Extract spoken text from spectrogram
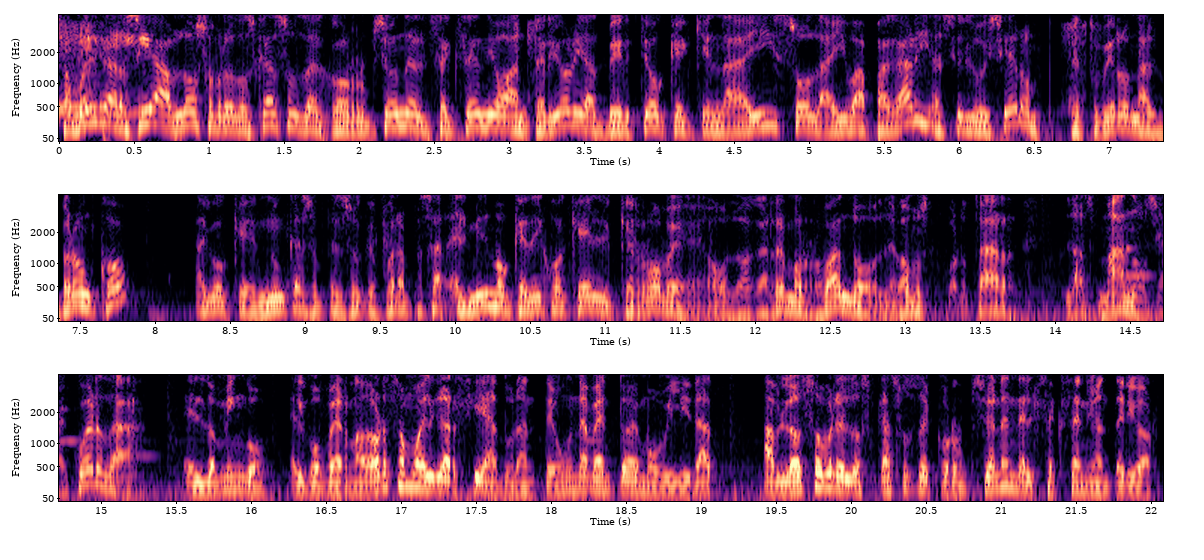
Samuel García habló sobre los casos de corrupción del sexenio anterior y advirtió que quien la hizo la iba a pagar y así lo hicieron. Detuvieron al Bronco, algo que nunca se pensó que fuera a pasar. El mismo que dijo aquel que robe o lo agarremos robando, le vamos a cortar las manos, ¿se acuerda? El domingo, el gobernador Samuel García, durante un evento de movilidad, habló sobre los casos de corrupción en el sexenio anterior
